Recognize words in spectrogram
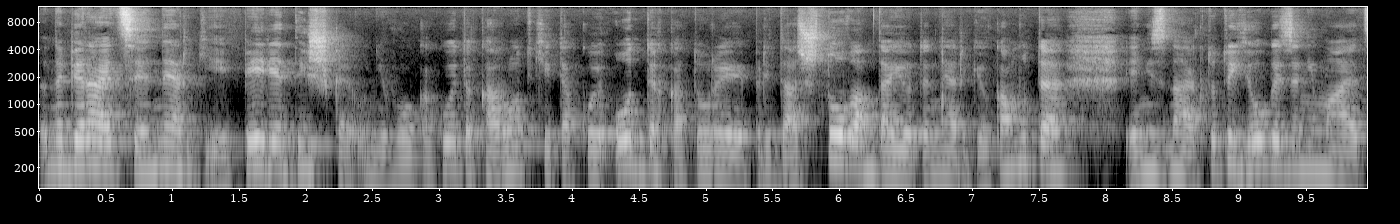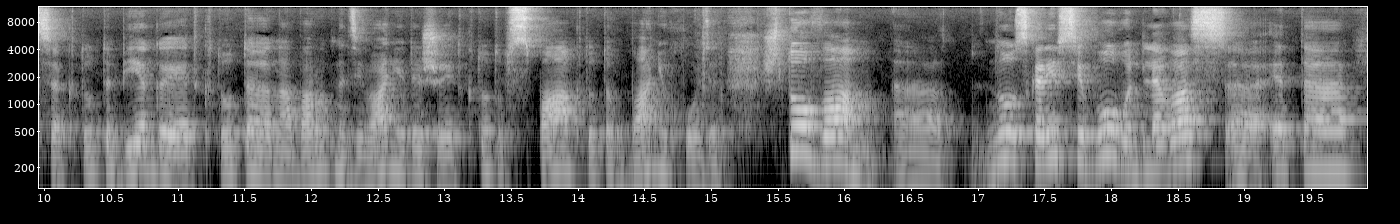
набирается энергии, передышка у него, какой-то короткий такой отдых, который придаст. Что вам дает энергию? Кому-то, я не знаю, кто-то йогой занимается, кто-то бегает, кто-то, наоборот, на диване лежит, кто-то в спа, кто-то в баню ходит. Что вам? Э, ну, скорее всего, вот для вас э, это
